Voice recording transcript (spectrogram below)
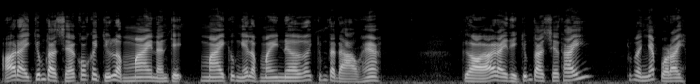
Ở đây chúng ta sẽ có cái chữ là mai nè anh chị. Mai có nghĩa là miner đó, chúng ta đào ha rồi, ở đây thì chúng ta sẽ thấy, chúng ta nhấp vào đây.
